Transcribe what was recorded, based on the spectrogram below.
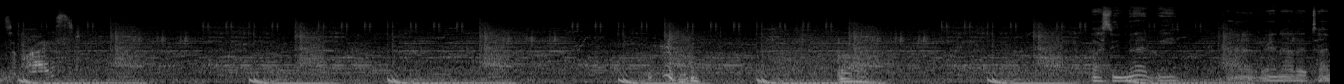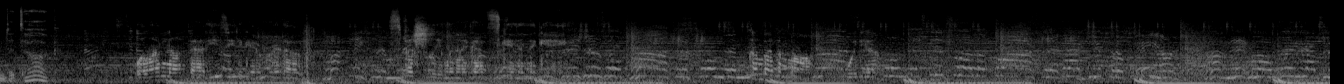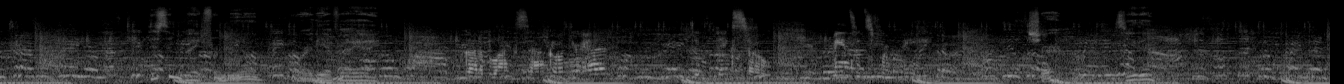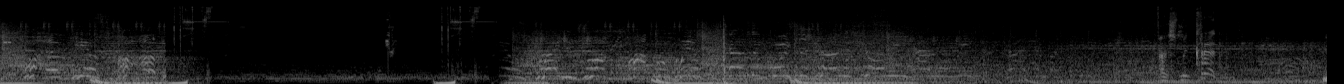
Surprised? Last we met, we kind of ran out of time to talk. Well, I'm not that easy to get rid of. Especially when I got skin in the game. Come by the mall, would ya? This invite from you or the FIA? Got a black sack on your head? Didn't think so. Means it's from me. Sure. See you there. Dags med cred.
